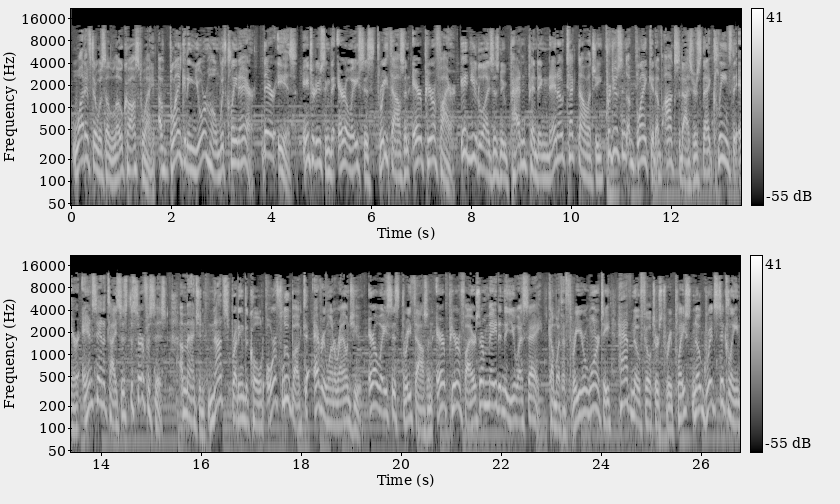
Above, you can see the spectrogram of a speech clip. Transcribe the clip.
What if there was a low cost way of blanketing your home with clean air? There is. Introducing the AirOasis 3000 Air Purifier. It utilizes new patent pending nanotechnology, producing a blanket of oxidizers that cleans the air and sanitizes the surfaces. Imagine not spreading the cold or flu bug to everyone around you. AirOasis 3000 Air Purifier are made in the USA, come with a three-year warranty, have no filters to replace, no grids to clean,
